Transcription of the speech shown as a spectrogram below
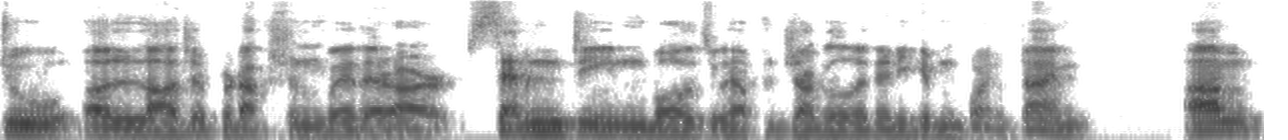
to a larger production where there are 17 balls you have to juggle at any given point of time. Um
